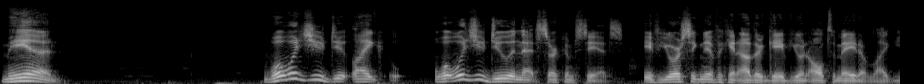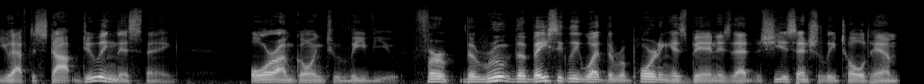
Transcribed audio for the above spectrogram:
Man. What would you do like what would you do in that circumstance if your significant other gave you an ultimatum like you have to stop doing this thing or I'm going to leave you. For the room the basically what the reporting has been is that she essentially told him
